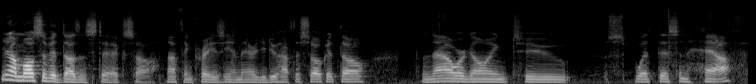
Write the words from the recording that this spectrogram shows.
You know, most of it doesn't stick, so nothing crazy in there. You do have to soak it though. now we're going to split this in half.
